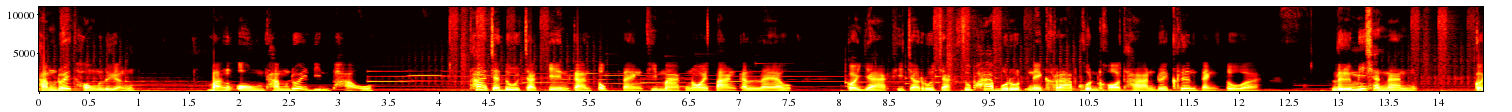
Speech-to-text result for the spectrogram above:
ทำด้วยทองเหลือง บางองค์ทำด้วยดินเผา ถ้าจะดูจากเกณฑ์การตกแต่งที่มากน้อยต่างกันแล้ว ก็ยากที่จะรู้จักสุภาพบุรุษในคราบคนขอทานด้วยเครื่องแต่งตัว หรือมิฉะนั้นก็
